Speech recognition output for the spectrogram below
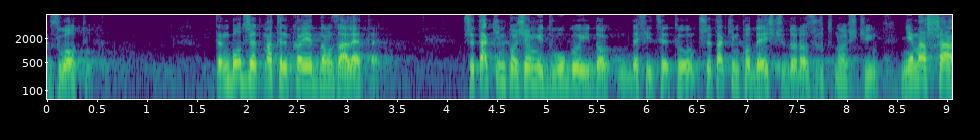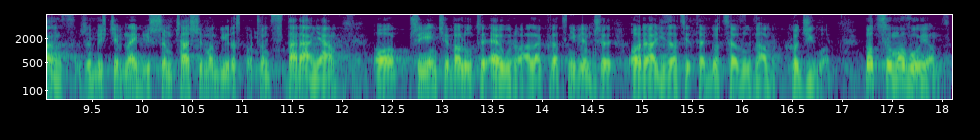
złotych. Ten budżet ma tylko jedną zaletę. Przy takim poziomie długu i deficytu, przy takim podejściu do rozrzutności nie ma szans, żebyście w najbliższym czasie mogli rozpocząć starania o przyjęcie waluty euro, ale akurat nie wiem, czy o realizację tego celu wam chodziło. Podsumowując,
